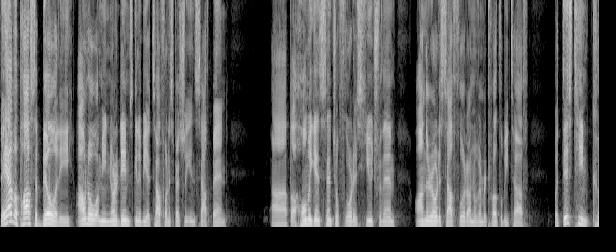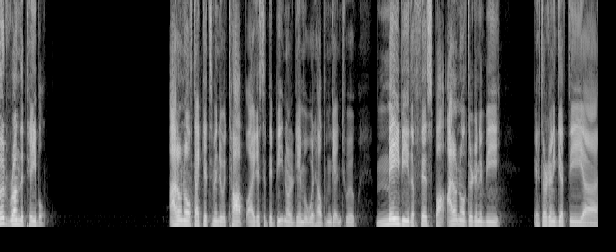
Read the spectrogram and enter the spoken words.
they have a possibility. I don't know. I mean, Notre Dame's going to be a tough one, especially in South Bend. Uh, but home against Central Florida is huge for them. On the road to South Florida on November 12th will be tough. But this team could run the table. I don't know if that gets them into a top. I guess if they beat Notre Dame, it would help them get into a, maybe the fifth spot. I don't know if they're going to be, if they're going to get the uh,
